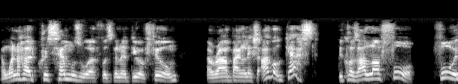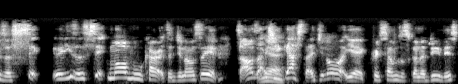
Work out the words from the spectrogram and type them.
And when I heard Chris Hemsworth was going to do a film around Bangladesh, I got gassed because I love Thor. Thor is a sick, he's a sick Marvel character. Do you know what I'm saying? So I was actually Yeah. gassed that, do you know what? Yeah, Chris Hemsworth's going to do this.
